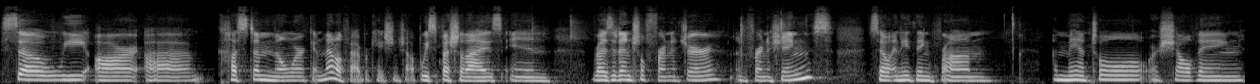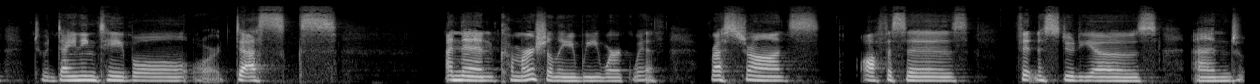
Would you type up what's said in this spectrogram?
So we are a custom millwork and metal fabrication shop. We specialize in residential furniture and furnishings. So anything from a mantle or shelving to a dining table or desks. And then commercially, we work with restaurants, offices, fitness studios, and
